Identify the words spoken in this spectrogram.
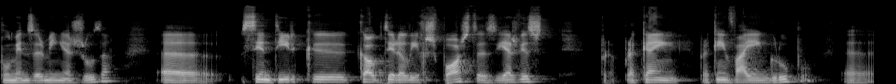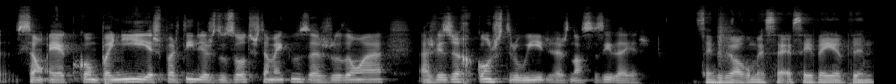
pelo menos a mim ajuda, uh, sentir que, que obter ali respostas e às vezes para quem, quem vai em grupo, uh, são, é a companhia e as partilhas dos outros também que nos ajudam a, às vezes, a reconstruir as nossas ideias. Sem dúvida alguma, essa, essa ideia de,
